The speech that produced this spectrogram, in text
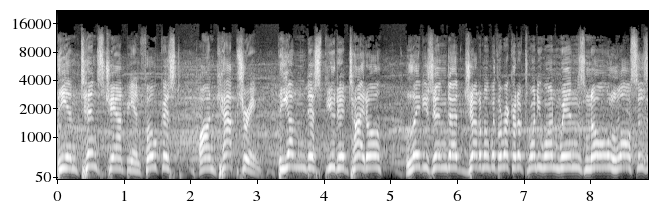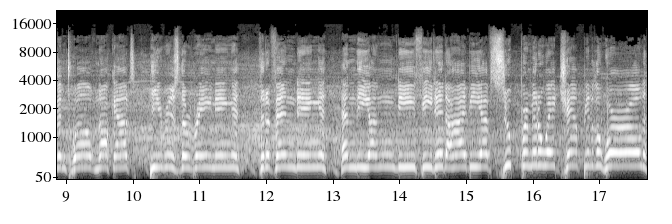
The intense champion focused on capturing the undisputed title Ladies and gentlemen, with a record of 21 wins, no losses, and 12 knockouts, here is the reigning, the defending, and the undefeated IBF Super Middleweight Champion of the World,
